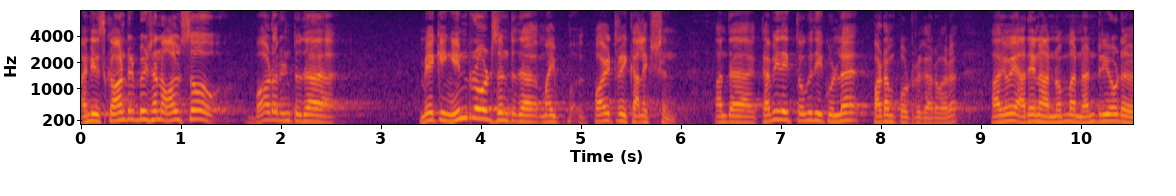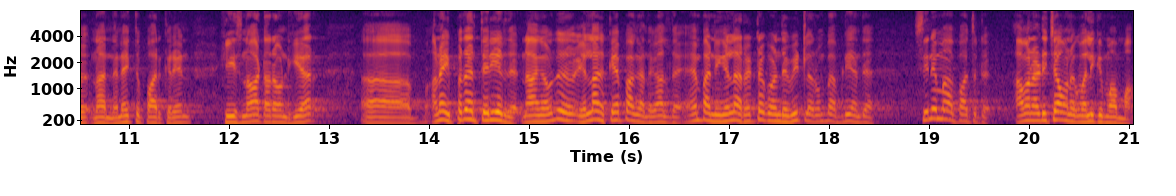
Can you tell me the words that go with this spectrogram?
And his contribution also border into the making inroads into the my poetry collection. அந்த கவிதை தொகுதிக்குள்ளே படம் போட்டிருக்கார் அவர். ஆகவே அதை நான் ரொம்ப நன்றியோடு நான் நினைத்து பார்க்கிறேன். He is not around here ஆனால் இப்போ தான் தெரியுது. நாங்கள் வந்து எல்லாம் கேட்பாங்க அந்த காலத்தை ஏன்பா நீங்கள் எல்லாம் ரெட்டை குழந்தை வீட்டில் ரொம்ப அப்படியே அந்த சினிமா பார்த்துட்டு அவன் அடித்தா அவனுக்கு வலிக்குமாமா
